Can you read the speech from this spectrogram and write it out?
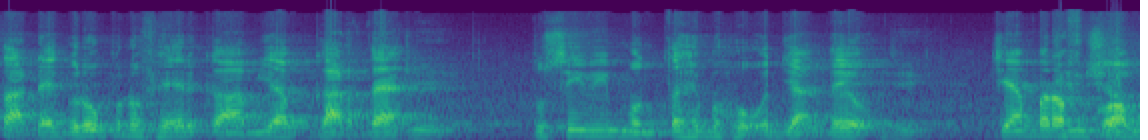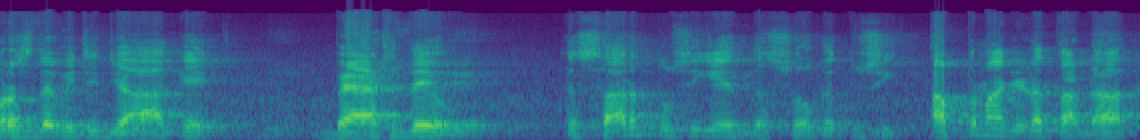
ਤੁਹਾਡੇ ਗਰੁੱਪ ਨੂੰ ਫੇਰ ਕਾਮਯਾਬ ਕਰਦਾ ਹੈ। ਤੁਸੀਂ ਵੀ ਮੁੰਤਖਬ ਹੋ ਜਾਂਦੇ ਹੋ। ਚੈਂਬਰ ਆਫ। ਕਾਮਰਸ ਦੇ ਵਿੱਚ ਜਾ ਕੇ ਬੈਠਦੇ ਹੋ। ਤੇ ਸਰ ਤੁਸੀਂ ਇਹ ਦੱਸੋ ਕਿ ਤੁਸੀਂ ਆਪਣਾ ਜਿਹੜਾ ਤੁਹਾਡਾ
